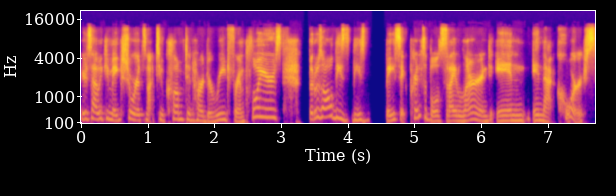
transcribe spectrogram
here's how we can make sure it's not too clumped and hard to read for employers. But it was all these these basic principles that I learned in in that course.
